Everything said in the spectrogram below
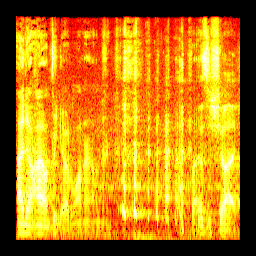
I don't. I don't think I would want her on there. That's a shot.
